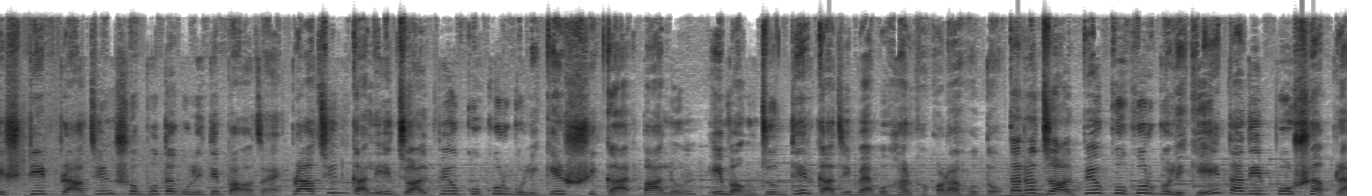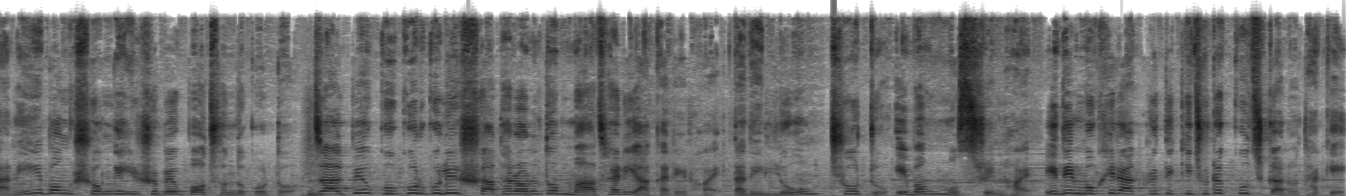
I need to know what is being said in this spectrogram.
দেশটির প্রাচীন সভ্যতাগুলিতে পাওয়া যায়। প্রাচীনকালে জলপেয় কুকুরগুলিকে শিকার, পালন এবং যুদ্ধের কাজে ব্যবহার করা হতো। তারা জলপেয় কুকুরগুলিকে তাদের পোষা প্রাণী এবং সঙ্গী হিসেবেও পছন্দ করত। জলপেয় কুকুরগুলি সাধারণত মাঝারি আকারের হয়। তাদের লোম ছোট এবং মসৃণ হয়। এদের মুখের আকৃতি কিছুটা কুচকানো থাকে।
